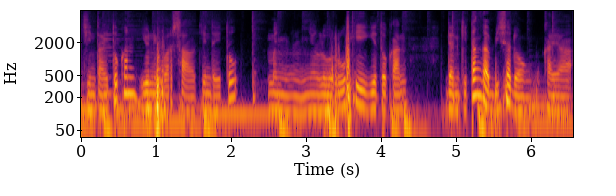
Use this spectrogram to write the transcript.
Cinta itu kan universal. Cinta itu menyeluruhi gitu kan. Dan kita nggak bisa dong kayak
